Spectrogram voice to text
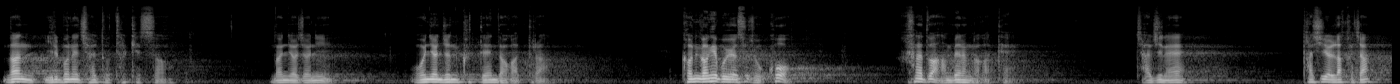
난 일본에 잘 도착했어. 넌 여전히 5년 전 그때 너 같더라. 건강해 보여서 좋고 하나도 안 변한 것 같아. 잘 지내. 다시 연락하자.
